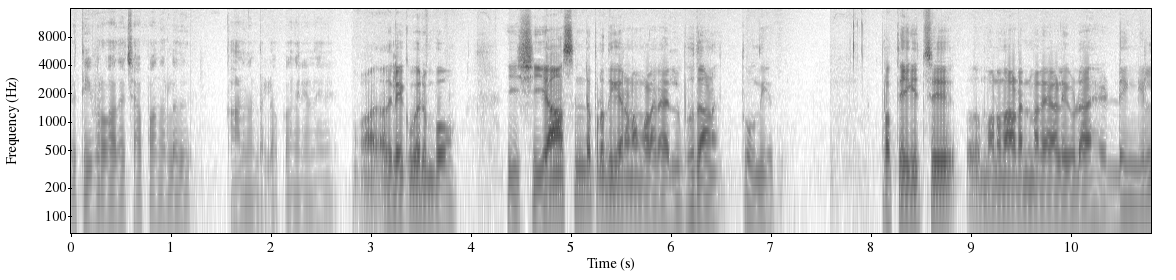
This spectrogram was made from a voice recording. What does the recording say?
ഒരു തീവ്രവാദ ചാപ്പ എന്നുള്ളത് കാണുന്നുണ്ടല്ലോ. അപ്പോൾ അങ്ങനെയാണ് അതിലേക്ക് വരുമ്പോൾ ഈ ഷിയാസിന്റെ പ്രതികരണം വളരെ അത്ഭുതമാണ് തോന്നിയത്. പ്രത്യേകിച്ച് മറുനാടൻ മലയാളിയുടെ ഹെഡിങ്ങിൽ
